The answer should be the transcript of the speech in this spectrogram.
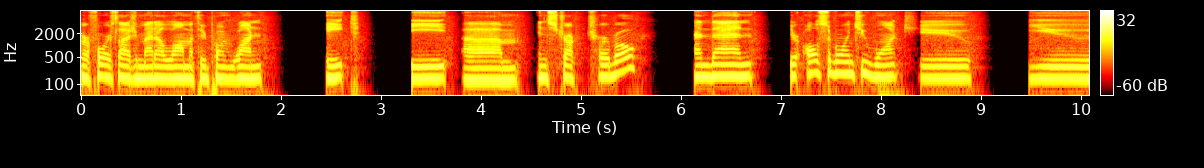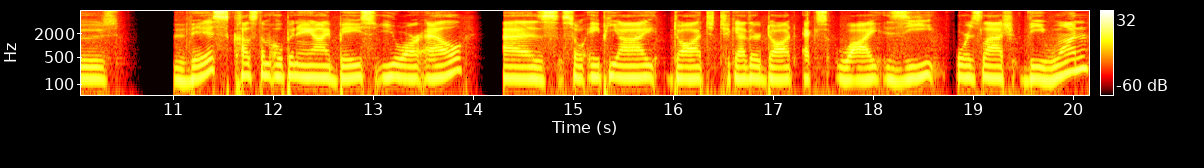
or forward slash meta llama 3.18 the um, instruct turbo. And then you're also going to want to use this custom OpenAI base URL as so API dot together dot xyz forward slash v1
